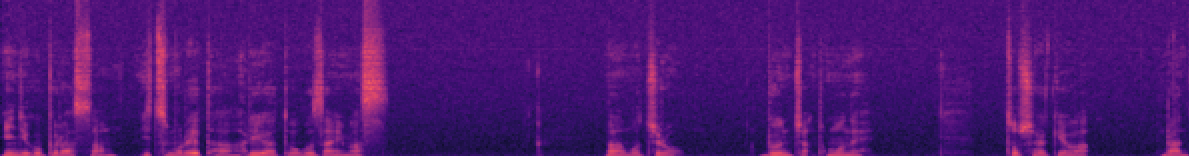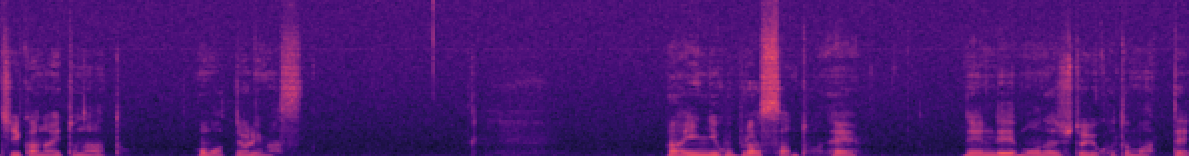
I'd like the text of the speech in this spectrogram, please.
インディゴプラスさんいつもレターありがとうございます。まあもちろん文ちゃんともね年明けはランチ行かないとなと思っております。まあインディゴプラスさんとはね年齢も同じということもあって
